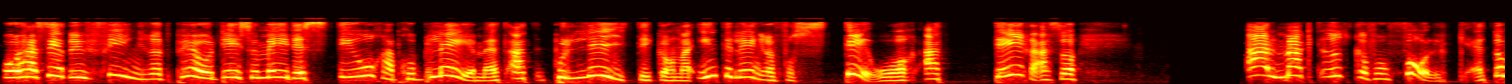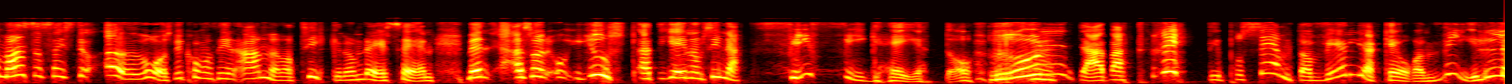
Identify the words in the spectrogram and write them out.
Och här sätter du fingret på det som är det stora problemet att politikerna inte längre förstår att deras, alltså All makt utgår från folket. De anser sig stå över oss. Vi kommer till en annan artikel om det sen. Men alltså just att genom sina fiffigheter runda vad 30% av väljarkåren vill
